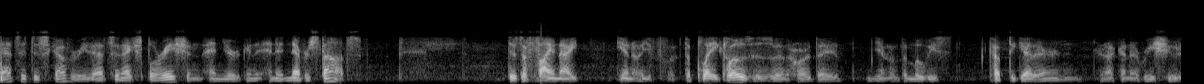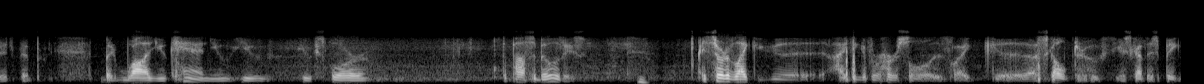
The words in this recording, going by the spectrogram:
That's a discovery. That's an exploration, and you're gonna and it never stops. There's a finite, you know, if the play closes or, the you know the movie's cut together, and you're not going to reshoot it, but but while you can, you you you explore the possibilities it's sort of like uh, I think of rehearsal as like uh, a sculptor who's he's got this big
